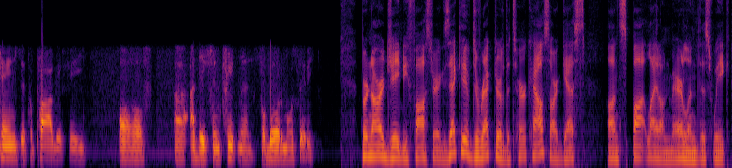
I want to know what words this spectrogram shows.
changed the topography of uh, addiction treatment for Baltimore City. Bernard Gyebi-Foster, Executive Director of the Tuerk House, our guest on Spotlight on Maryland this week.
